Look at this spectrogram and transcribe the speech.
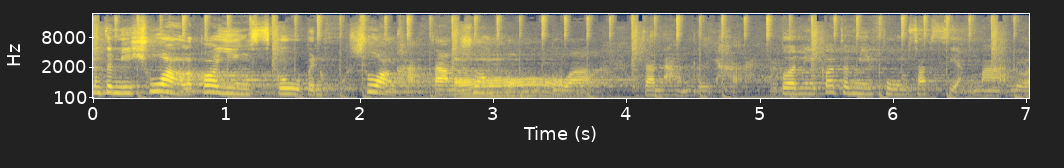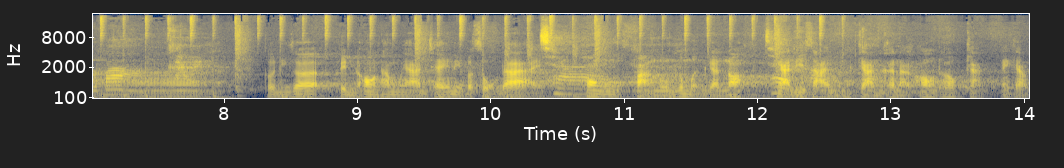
มันจะมีช่วงแล้วก็ยิงสกรูเป็นช่วงค่ะ ตามอ๋อ ช่วงของตัวจานทันเลยค่ะ ตัวนี้ก็จะมีฟูมซับเสียงมาแล้วบ้างค่ะ ตัวนี้ก็เป็นห้องทำงานใช้ในประสงค์ได้ ใช่ห้องฝั่งนู้นก็เหมือนกันเนาะใช่ งานดีไซน์เหมือนกันขนาดห้องเท่ากันนะครับ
